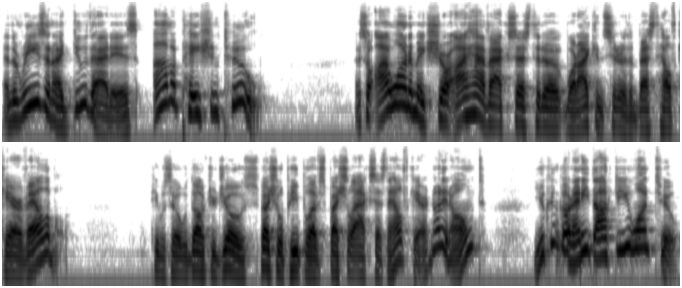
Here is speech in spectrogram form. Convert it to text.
And the reason I do that is I'm a patient too. And so I want to make sure I have access to the, what I consider the best health care available. People say, well, Dr. Joe, special people have special access to health care. No, they don't. You can go to any doctor you want to.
